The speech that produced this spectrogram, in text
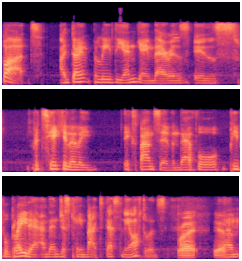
But I don't believe the end game there is is particularly expansive, and therefore people played it and then just came back to Destiny afterwards. Right. Yeah. Um,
